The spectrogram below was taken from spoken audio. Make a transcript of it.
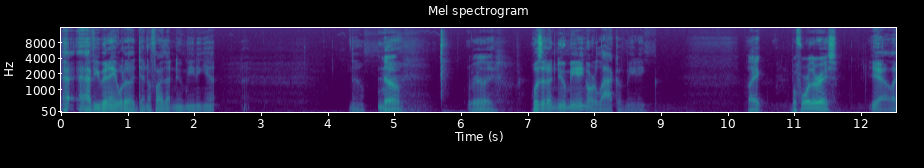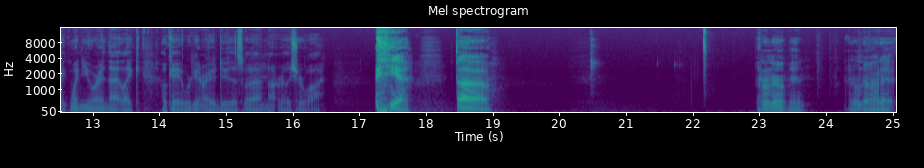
H- have you been able to identify that new meaning yet? No. No. Really. Was it a new meaning or lack of meaning? Like before the race. Yeah, like when you were in that, like, okay, we're getting ready to do this, but I'm not really sure why. yeah. Uh I don't know, man. I don't know how to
